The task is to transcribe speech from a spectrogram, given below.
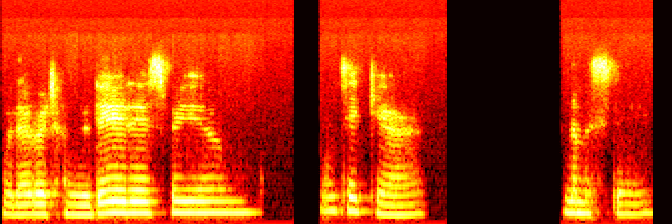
whatever time of day it is for you. And take care. Namaste.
